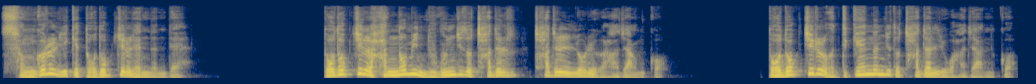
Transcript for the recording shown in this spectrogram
선거를 이렇게 도둑질을 했는데 도둑질을 한 놈이 누군지도 찾을, 찾을 노력을 하지 않고 도둑질을 어떻게 했는지도 찾으려고 하지 않고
